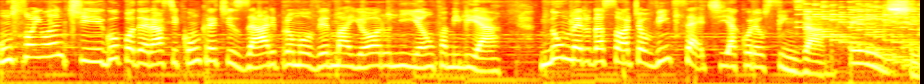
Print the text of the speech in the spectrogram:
Um sonho antigo poderá se concretizar e promover maior união familiar. Número da sorte é o 27 e a cor é o cinza. Peixes.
